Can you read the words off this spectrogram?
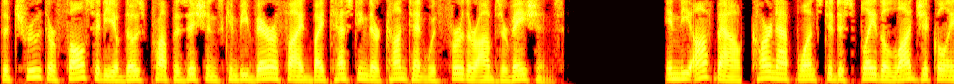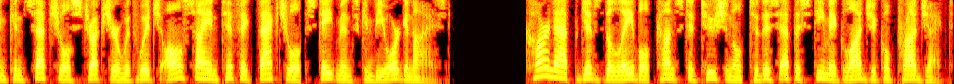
the truth or falsity of those propositions can be verified by testing their content with further observations. In the Aufbau, Carnap wants to display the logical and conceptual structure with which all scientific factual statements can be organized. Carnap gives the label constitutional to this epistemic logical project.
